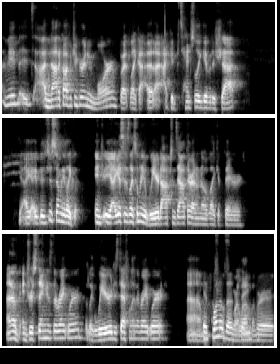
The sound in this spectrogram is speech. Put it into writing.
I mean, I'm not a coffee drinker anymore, but like I, I could potentially give it a shot. Yeah, I, I, there's just so many like, int- yeah, I guess there's like so many weird options out there. I don't know if like if they're, I don't know if interesting is the right word, but like weird is definitely the right word. Um, it's one of those things where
